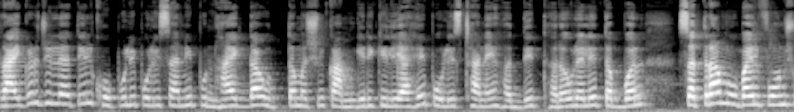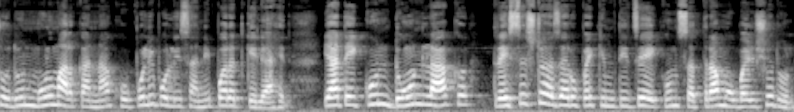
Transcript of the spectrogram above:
रायगड जिल्ह्यातील खोपोली पोलिसांनी पुन्हा एकदा उत्तम अशी कामगिरी केली आहे. पोलीस ठाणे हद्दीत ठरवलेले तब्बल सतरा मोबाईल फोन शोधून मूळ मालकांना खोपोली पोलिसांनी परत केले आहेत. यात एकूण दोन लाख त्रेसष्ट हजार रुपये किमतीचे एकूण सतरा मोबाईल शोधून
